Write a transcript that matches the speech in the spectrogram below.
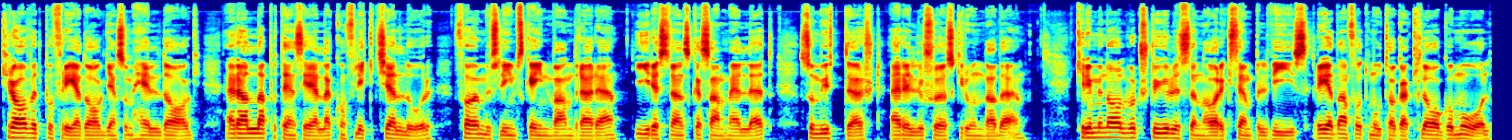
kravet på fredagen som helgdag är alla potentiella konfliktkällor för muslimska invandrare i det svenska samhället som ytterst är religiöst grundade. Kriminalvårdsstyrelsen har exempelvis redan fått mottaga klagomål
